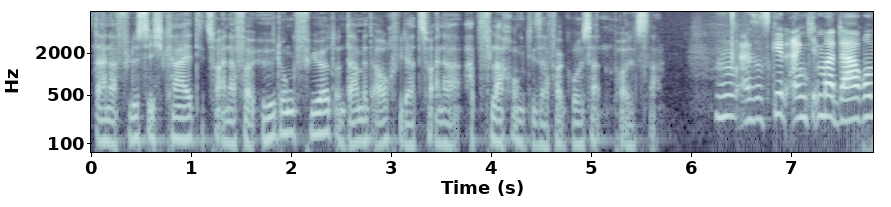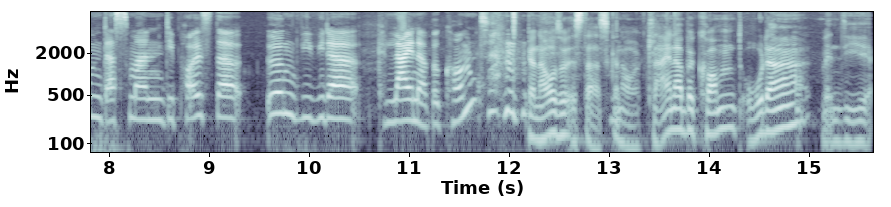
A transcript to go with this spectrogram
mit einer Flüssigkeit, die zu einer Verödung führt und damit auch wieder zu einer Abflachung dieser vergrößerten Polster. Hm, also es geht eigentlich immer darum, dass man die Polster irgendwie wieder kleiner bekommt. Genau so ist das, genau. Kleiner bekommt oder, wenn sie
